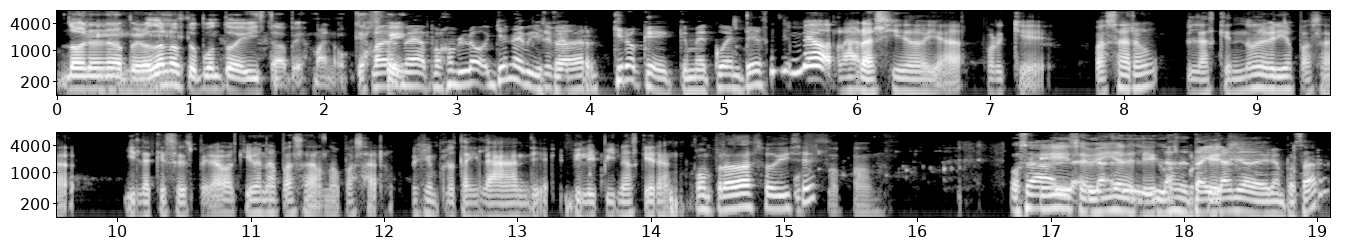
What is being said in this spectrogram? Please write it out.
No, no, no, pero danos tu punto de vista, pues, mano. ¿Qué Vale, fue? mira, por ejemplo, yo no he visto, a ver, quiero que, que me cuentes. Medio raro ha sido ya, porque pasaron las que no deberían pasar y las que se esperaba que iban a pasar no pasaron. Por ejemplo, Tailandia, Filipinas, que eran... ¿Compradazo dices? Uf, papá. O sea, Sí, la- se la- veía de lejos, las de Tailandia deberían pasar.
